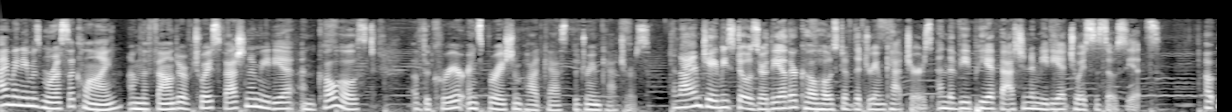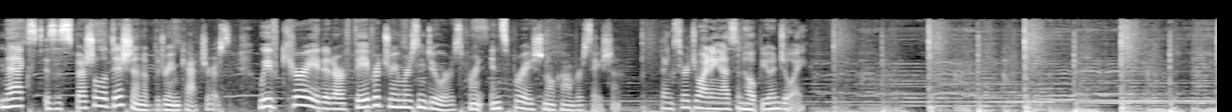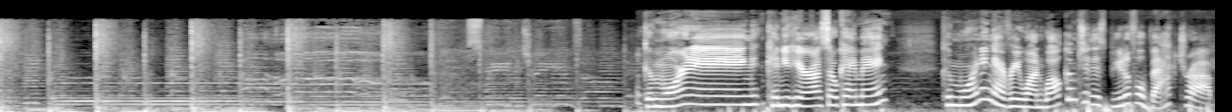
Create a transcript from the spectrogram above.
Hi, my name is Marissa Klein. I'm the founder of Choice Fashion and Media and co host of the career inspiration podcast, The Dreamcatchers. And I am Jamie Stozer, the other co host of The Dreamcatchers and the VP of Fashion and Media at Choice Associates. Up next is a special edition of The Dreamcatchers. We've curated our favorite dreamers and doers for an inspirational conversation. Thanks for joining us and hope you enjoy. Good morning. Can you hear us okay, Ming? Good morning, everyone. Welcome to this beautiful backdrop.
